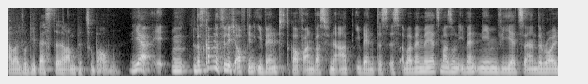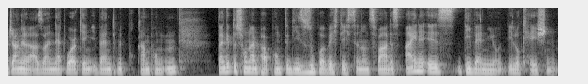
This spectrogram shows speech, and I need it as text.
Aber so die beste Rampe zu bauen. Ja, das kommt natürlich auf den Event drauf an, was für eine Art Event das ist. Aber wenn wir jetzt mal so ein Event nehmen wie jetzt uh, The Royal Jungle, also ein Networking-Event mit Programmpunkten, dann gibt es schon ein paar Punkte, die super wichtig sind. Und zwar das eine ist die Venue, die Location.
